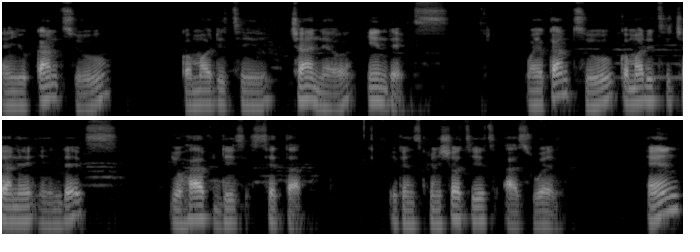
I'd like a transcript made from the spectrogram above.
And you come to commodity channel index. When you come to commodity channel index, you have this setup. You can screenshot it as well. And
